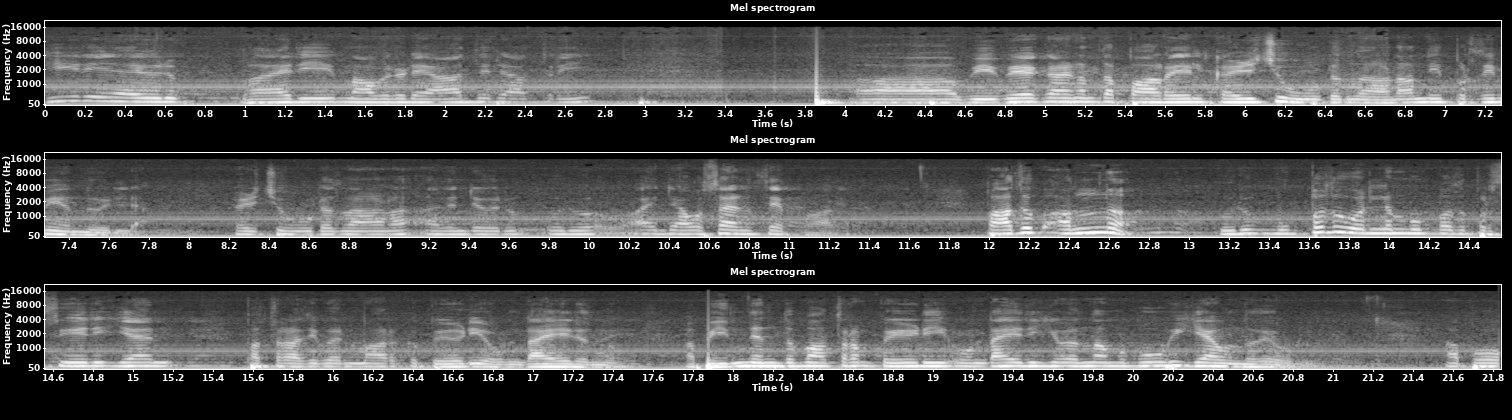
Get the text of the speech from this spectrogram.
ധീരയായ ഒരു ഭാര്യയും അവരുടെ ആദ്യ രാത്രി വിവേകാനന്ദ പാറയിൽ കഴിച്ചു കൂട്ടുന്നതാണ്. അന്ന് ഈ പ്രതിമയൊന്നുമില്ല. കഴിച്ചു കൂട്ടുന്നതാണ് അതിന്റെ ഒരു ഒരു അതിന്റെ അവസാനത്തെ ഭാഗം അപ്പം അത് അന്ന് ഒരു മുപ്പത് കൊല്ലം മുമ്പ് അത് പ്രസിദ്ധീകരിക്കാൻ പത്രാധിപന്മാർക്ക് പേടി ഉണ്ടായിരുന്നു അപ്പോൾ ഇന്ന് എന്തുമാത്രം പേടി ഉണ്ടായിരിക്കുമെന്ന് നമുക്ക് ഊഹിക്കാവുന്നതേ ഉള്ളൂ. അപ്പോൾ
